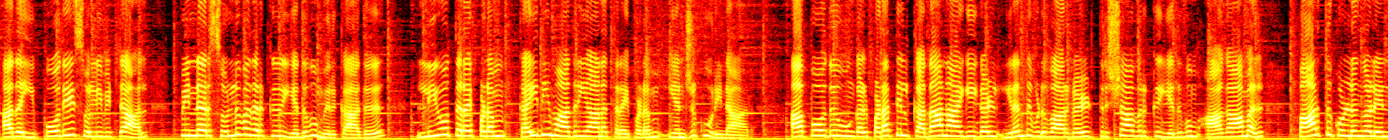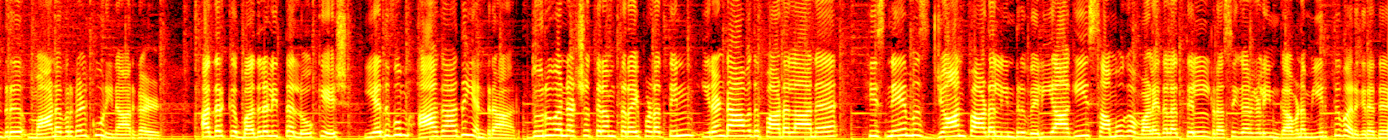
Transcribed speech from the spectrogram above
அதை இப்போதே சொல்லிவிட்டால் பின்னர் சொல்லுவதற்கு எதுவும் இருக்காது. லியோ திரைப்படம் கைதி மாதிரியான திரைப்படம் என்று கூறினார். அப்போது உங்கள் படத்தில் கதாநாயகிகள் இறந்து விடுவார்கள் த்ரிஷாவிற்கு எதுவும் ஆகாமல் பார்த்து கொள்ளுங்கள் என்று மாணவர்கள் கூறினார்கள். அதற்கு பதிலளித்த லோகேஷ் எதுவும் ஆகாது என்றார். துருவ நட்சத்திரம் திரைப்படத்தின் இரண்டாவது பாடலான ஹிஸ் நேம் இஸ் ஜான் பாடல் இன்று வெளியாகி சமூக வலைதளத்தில் ரசிகர்களின் கவனம் ஈர்த்து வருகிறது.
